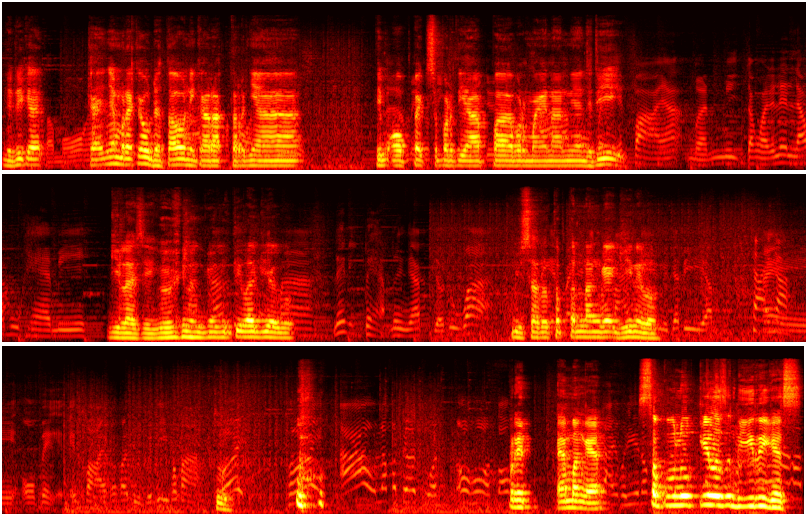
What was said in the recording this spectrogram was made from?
Jadi kayak kayaknya mereka udah tahu nih karakternya tim OPEC seperti apa permainannya. Jadi gila sih gue bilang gak ngerti lagi aku. Bisa tetap tenang kayak gini loh. Tuh. Prit emang ya. 10 kill sendiri guys.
